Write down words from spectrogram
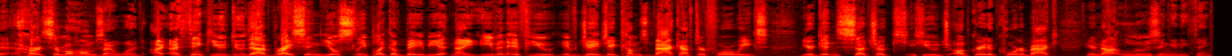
Hurts or Mahomes, I would. I, I think you do that, Bryson. You'll sleep like a baby at night. Even if you if JJ comes back after four weeks, you're getting such a huge upgrade at quarterback. You're not losing anything.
